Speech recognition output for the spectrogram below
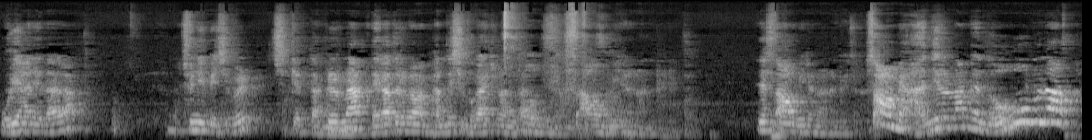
우리 안에다가 주님의 집을 짓겠다. 그러나 내가 들어가면 반드시 뭐가 일어난다? 싸움이 일어난다. 이제 싸움이 일어나는 거죠. 싸움이 안 일어나면 너무나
